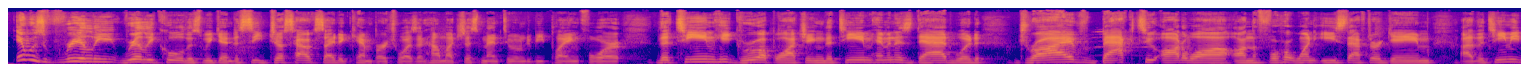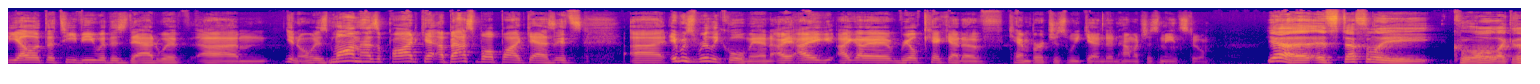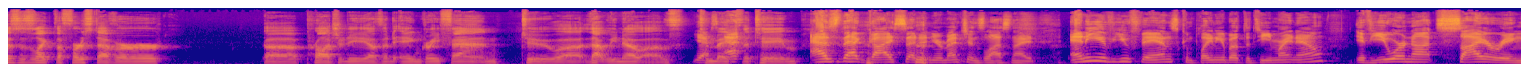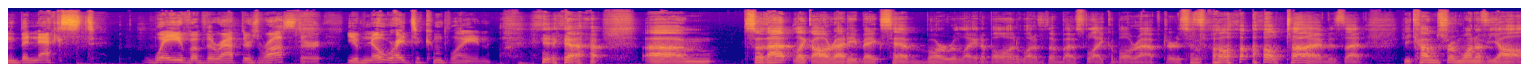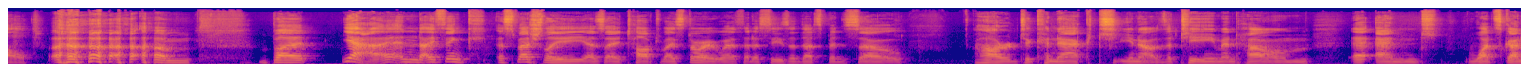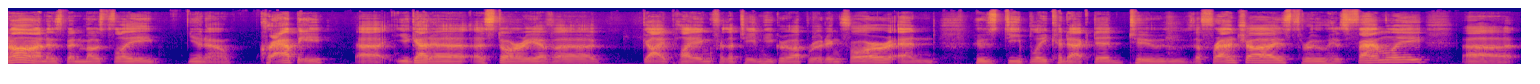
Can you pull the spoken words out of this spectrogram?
it was really, really cool this weekend to see just how excited Kem Birch was and how much this meant to him to be playing for the team he grew up watching, the team him and his dad would drive back to Ottawa on the 401 East after a game, uh, the team he'd yell at the TV with his dad with. Um, you know, his mom has a podcast, a basketball podcast. It's uh, it was really cool, man. I, I I got a real kick out of Kem Birch's weekend and how much this means to him. Yeah, it's definitely cool. Like this is like the first ever uh, progeny of an angry fan to uh, that we know of Yes, to make a- the team. As that guy said in your mentions last night, any of you fans complaining about the team right now, if you are not siring the next wave of the Raptors roster, you have no right to complain. yeah. Um, so that like already makes him more relatable and one of the most likable Raptors of all, all time is that he comes from one of y'all. um, but yeah, and I think especially as I topped my story with in a season that's been so hard to connect, you know, the team and home and what's gone on has been mostly, you know, crappy. Uh, you got a, a story of a guy playing for the team he grew up rooting for and who's deeply connected to the franchise through his family. Uh,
